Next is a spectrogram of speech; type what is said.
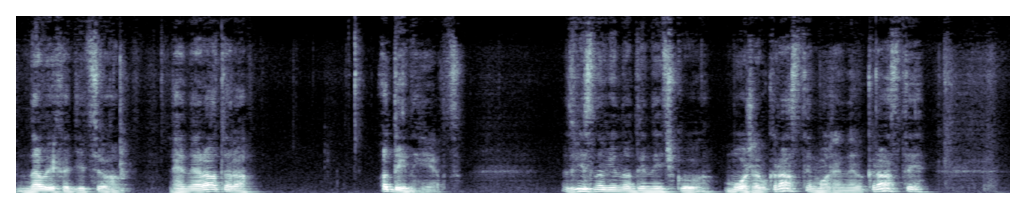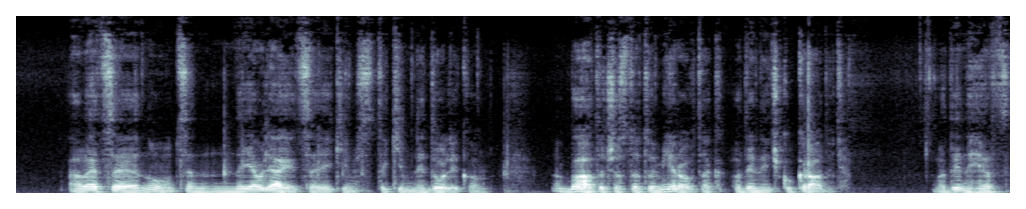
на виході цього генератора 1 Гц. Звісно, він одиничку може вкрасти, може не вкрасти. Але це, ну, це не являється якимось таким недоліком. Багато частотомірів так одиничку крадуть. Один Гц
